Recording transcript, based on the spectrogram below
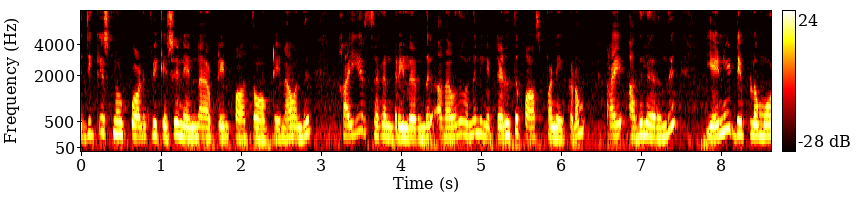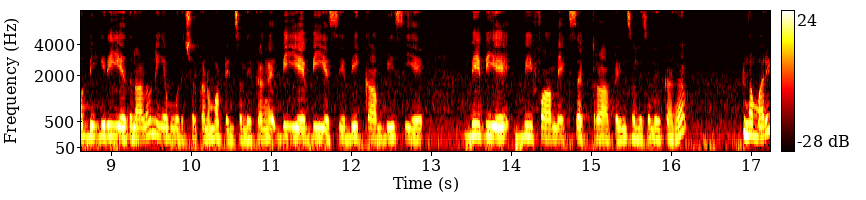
எஜுகேஷ்னல் குவாலிஃபிகேஷன் என்ன அப்படின்னு பார்த்தோம் அப்படின்னா வந்து ஹையர் செகண்டரியிலேருந்து அதாவது வந்து நீங்கள் டென்த்து பாஸ் பண்ணியிருக்கணும். ஹை அதிலேருந்து எனி டிப்ளமோ டிகிரி எதுனாலும் நீங்கள் முடிச்சிருக்கணும் அப்படின்னு சொல்லியிருக்காங்க. BA BSc BCom BCA BBA BPharm etcetera அப்படின்னு சொல்லி சொல்லியிருக்காங்க. இந்த மாதிரி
